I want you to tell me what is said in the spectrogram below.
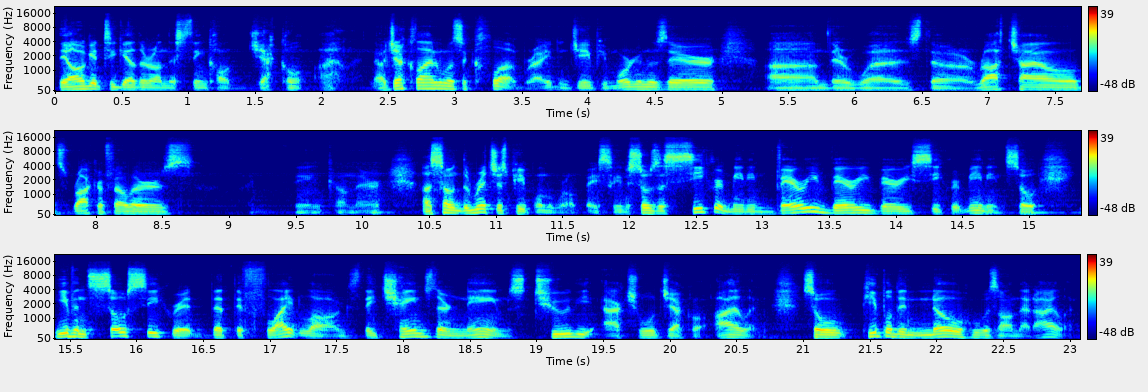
they all get together on this thing called Jekyll Island. Now, Jekyll Island was a club, right? And JP Morgan was there. Um, there was the Rothschilds, Rockefellers, think on there. Uh, some of the richest people in the world, basically. So it was a secret meeting, very, very, very secret meeting. So even so secret that the flight logs they changed their names to the actual Jekyll Island. So people didn't know who was on that island.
